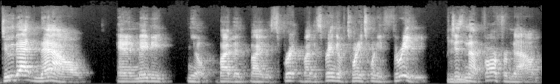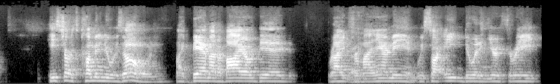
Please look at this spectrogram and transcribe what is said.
do that now. And maybe, you know, by the by the spring by the spring of 2023, which mm-hmm. isn't that far from now, he starts coming into his own, like Bam Adebayo did, right, right. for Miami. And we saw Ayton do it in year three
